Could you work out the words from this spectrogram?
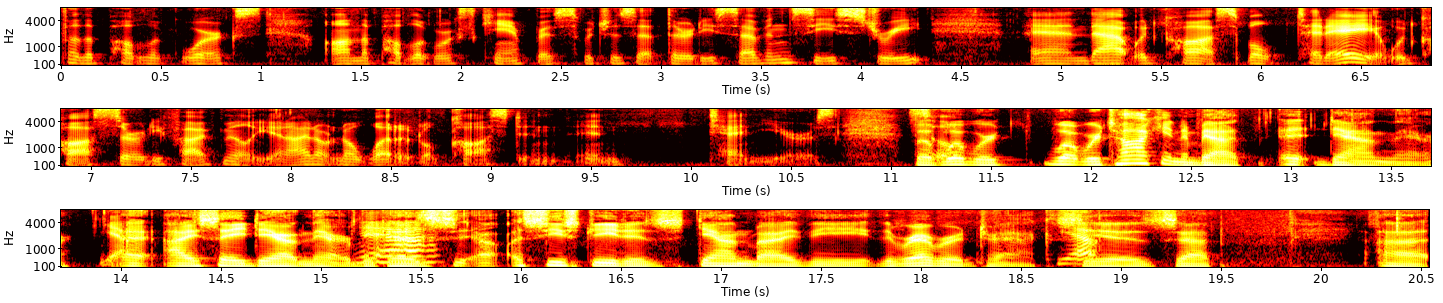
for the Public Works on the Public Works campus, which is at 37 C Street. And that would cost, well, today it would cost 35 million. I don't know what it'll cost in, in 10 years. But so, what we're what we're talking about uh, down there, Yeah. I, I say down there Yeah. because uh, C Street is down by the the railroad tracks. Yep. Is uh, uh,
